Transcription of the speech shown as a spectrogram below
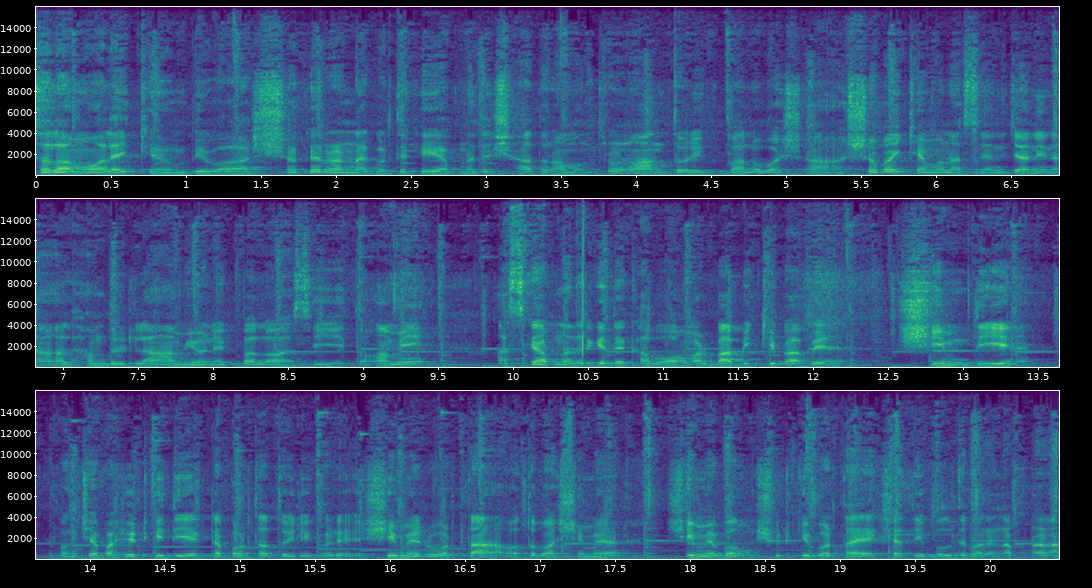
আসসালামু আলাইকুম বিবাহ শখের রান্নাঘর থেকে আপনাদের সাদর আমন্ত্রণ ও আন্তরিক ভালোবাসা। সবাই কেমন আছেন? জানি না, আলহামদুলিল্লাহ, আমি অনেক ভালো আছি। তো আমি আজকে আপনাদেরকে দেখাবো আমার বাবি কীভাবে শিম দিয়ে এবং চেপা শুটকি দিয়ে একটা ভর্তা তৈরি করে। শিমের ভর্তা অথবা শিমের শিম এবং শুটকি ভর্তা একসাথেই বলতে পারেন আপনারা।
